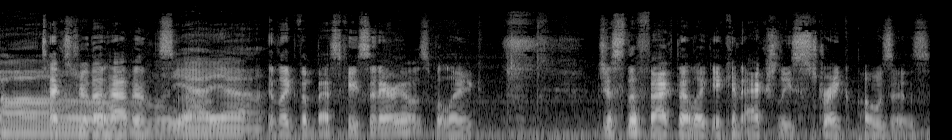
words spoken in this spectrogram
Oh, Texture that happens, Yeah, um, yeah. in like the best case scenarios, but like just the fact that like it can actually strike poses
